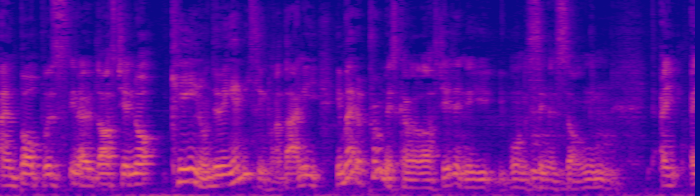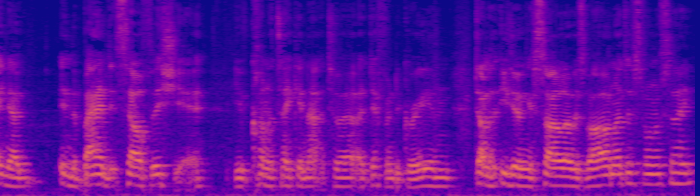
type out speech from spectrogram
and Bob was you know last year not keen on doing anything like that and he, he made a promise kind of last year didn't he you, you want to sing a song and, and you know in the band itself this year you've kind of taken that to a, a different degree and done you're doing a solo as well and I just want to say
